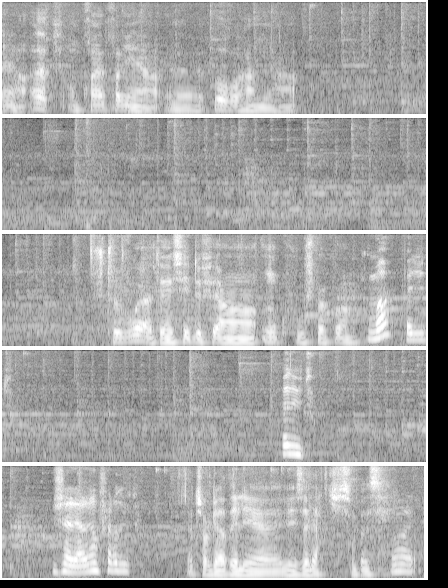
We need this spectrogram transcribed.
Alors, hop, on prend la première. euh, Aurora Mira. Te vois là, t'as essayé de faire un onk ou je sais pas quoi. Moi Pas du tout. Pas du tout. J'allais rien faire du tout. Là, tu regardais les, euh, les alertes qui sont passées. Ouais.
